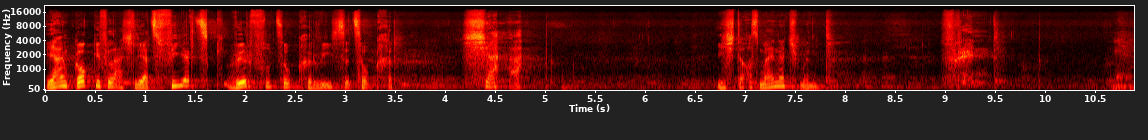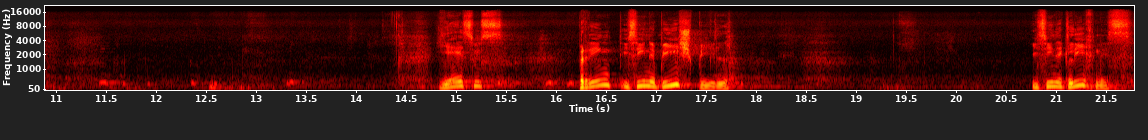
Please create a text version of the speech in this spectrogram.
In einem Gocki-Fläschchen hat es 40 Würfelzucker, weißen Zucker. Schä. Ist das Management? Freund. Jesus bringt in seinem Beispiel, in seinem Gleichnis,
